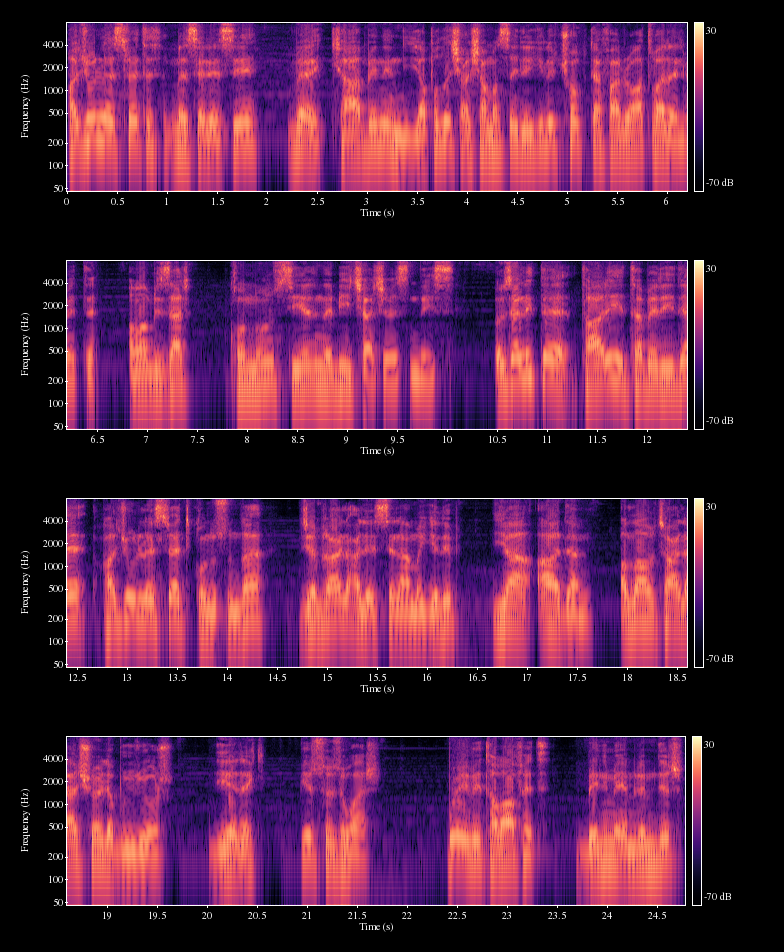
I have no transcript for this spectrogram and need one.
Hacül Esvet meselesi ve Kabe'nin yapılış aşaması ile ilgili çok teferruat var elbette. Ama bizler konunun Siyer-i Nebi çerçevesindeyiz. Özellikle tarihi Taberi'de Hacur Lesvet konusunda Cebrail aleyhisselama gelip ya Adem Allahu Teala şöyle buyuruyor diyerek bir sözü var. Bu evi tavaf et. Benim emrimdir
